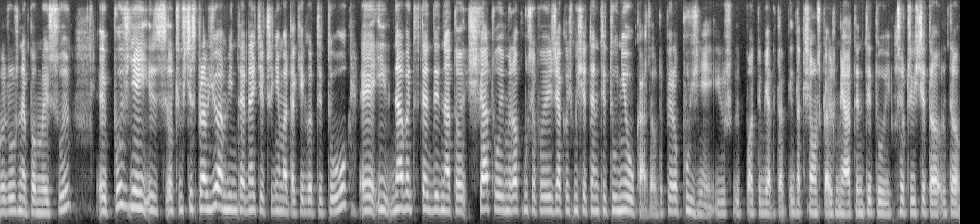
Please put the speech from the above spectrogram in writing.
różne pomysły. Y, później oczywiście sprawdziłam w internecie, czy nie ma takiego tytułu y, i nawet wtedy na to Światło i mrok, muszę powiedzieć, że jakoś mi się ten tytuł nie ukazał. Dopiero później, już po tym, jak ta, ta książka już miała ten tytuł i oczywiście to, to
